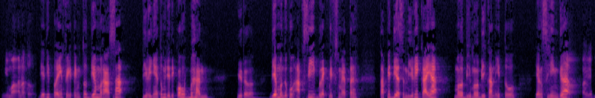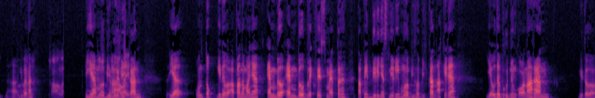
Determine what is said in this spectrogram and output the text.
Gimana tuh? Jadi playing victim itu dia merasa dirinya itu menjadi korban gitu loh. Dia mendukung aksi Black Lives Matter, tapi dia sendiri kayak melebih-melebihkan itu yang sehingga Ah, ya, ah, gimana? Salah. Iya, Itu melebih-melebihkan ya untuk gini loh, apa namanya? embel-embel Black Lives Matter, tapi dirinya sendiri melebih-lebihkan akhirnya ya udah berujung keonaran gitu loh.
